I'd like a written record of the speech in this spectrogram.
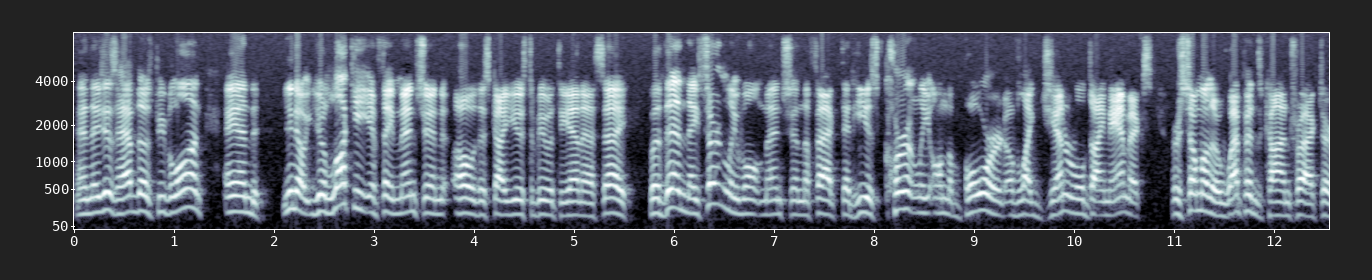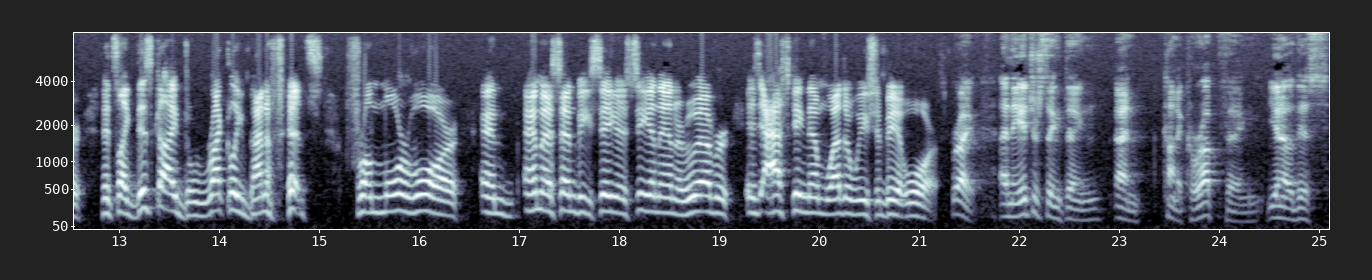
And they just have those people on. And you know, you're lucky if they mention, oh, this guy used to be with the NSA. But then they certainly won't mention the fact that he is currently on the board of like General Dynamics or some other weapons contractor. It's like this guy directly benefits from more war, and MSNBC or CNN or whoever is asking them whether we should be at war. Right. And the interesting thing, and kind of corrupt thing, you know, this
